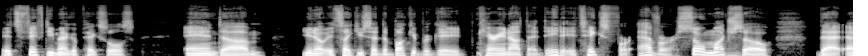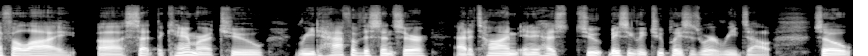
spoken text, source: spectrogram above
It's 50 megapixels, and um, you know, it's like you said, the bucket brigade carrying out that data. It takes forever, so much so that FLI uh, set the camera to read half of the sensor at a time and it has two basically two places where it reads out so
